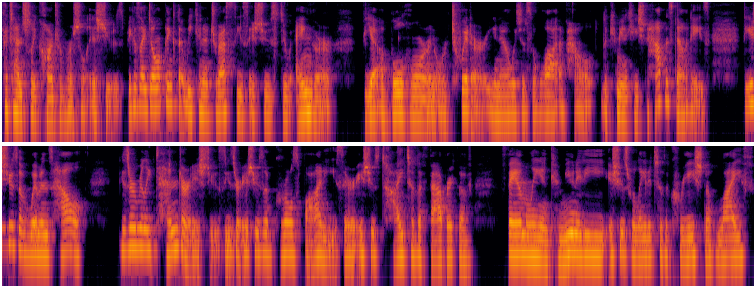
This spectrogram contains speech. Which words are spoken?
potentially controversial issues because I don't think that we can address these issues through anger via a bullhorn or Twitter, you know, which is a lot of how the communication happens nowadays. The issues of women's health, these are really tender issues. These are issues of girls' bodies. They're issues tied to the fabric of family and community, issues related to the creation of life,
